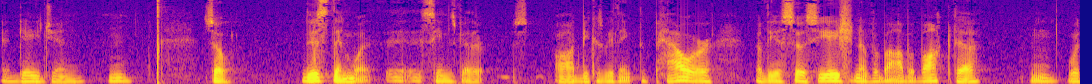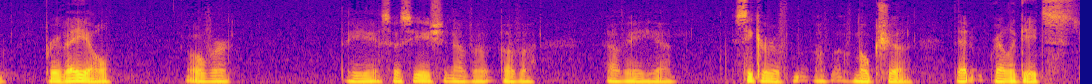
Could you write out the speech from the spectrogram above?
engage in. Hmm? So, this then what uh, seems rather odd because we think the power of the association of a Bhava Bhakta hmm, would prevail over the association of a, of a of a uh, seeker of, of, of, moksha that relegates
